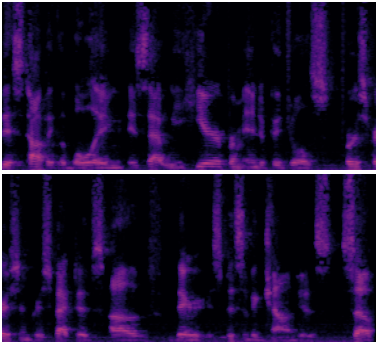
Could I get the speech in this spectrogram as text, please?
this topic of bullying is that we hear from individuals first person perspectives of their specific challenges. So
